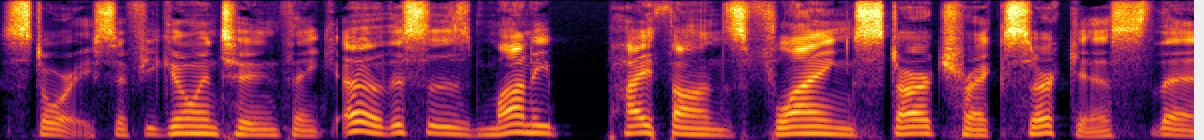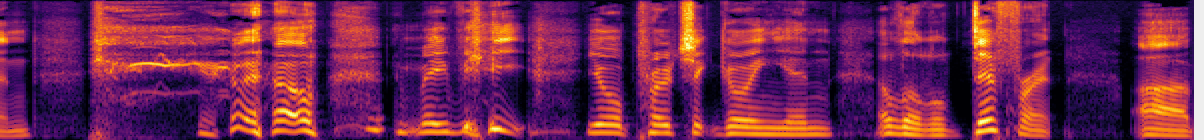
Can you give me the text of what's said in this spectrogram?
story. So if you go into it and think, oh, this is Monty Python's flying Star Trek circus, then you know maybe you'll approach it going in a little different uh,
